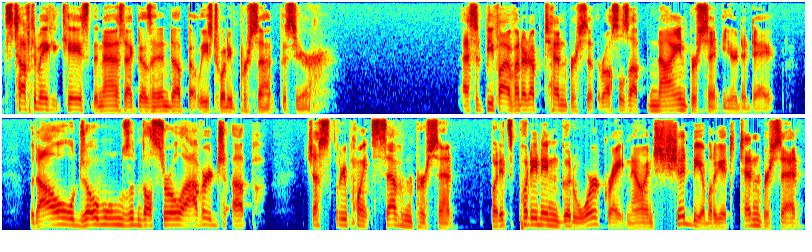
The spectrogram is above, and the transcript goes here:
It's tough to make a case the Nasdaq doesn't end up at least 20% this year. S&P 500 up 10%, the Russell's up 9% year to date. The Dow Jones Industrial Average up just 3.7%, but it's putting in good work right now and should be able to get to 10%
